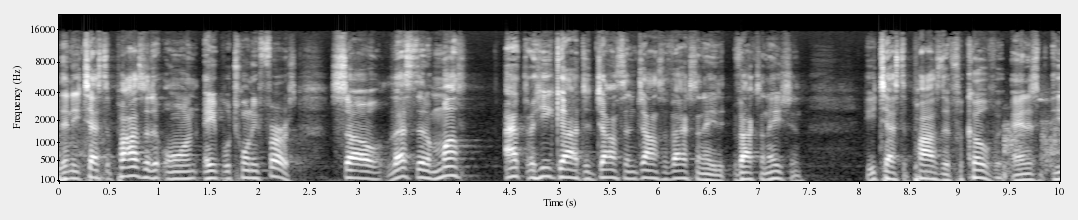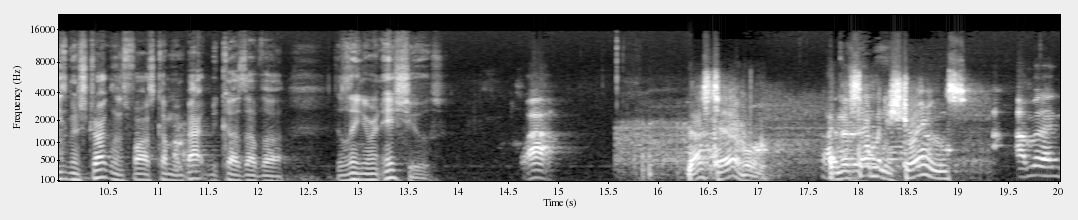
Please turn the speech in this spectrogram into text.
Then he tested positive on April 21st. So less than a month after he got the Johnson Johnson vaccinated vaccination, he tested positive for COVID, and it's, he's been struggling as far as coming back because of uh, the lingering issues. Wow. That's terrible. And there's so many strains. I'm gonna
